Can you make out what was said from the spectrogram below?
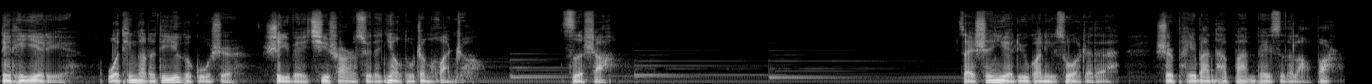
那天夜里，我听到的第一个故事是一位七十二岁的尿毒症患者自杀。在深夜旅馆里坐着的是陪伴他半辈子的老伴儿。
